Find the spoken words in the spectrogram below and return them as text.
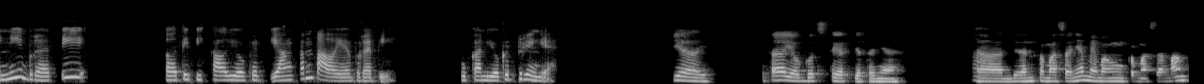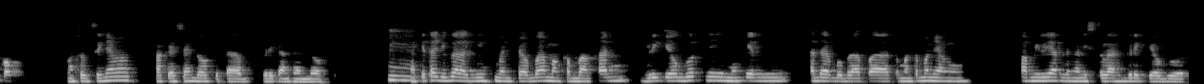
ini berarti uh, tipikal yogurt yang kental ya berarti? Bukan yogurt drink ya? Iya, kita yogurt stir jatuhnya. Ah. Nah, dan kemasannya memang kemasan mangkok konsumsinya pakai sendok kita berikan sendok. Hmm. Nah kita juga lagi mencoba mengembangkan Greek yogurt nih mungkin ada beberapa teman-teman yang familiar dengan istilah Greek yogurt.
